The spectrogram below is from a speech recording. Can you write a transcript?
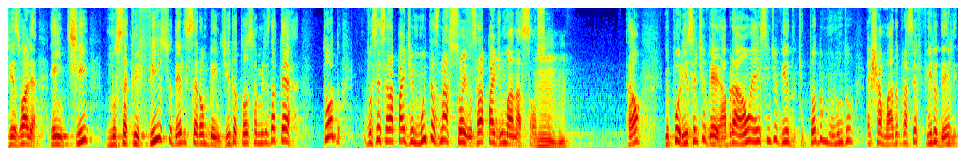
Diz: Olha, em ti, no sacrifício deles serão benditas todas as famílias da terra. Todo, você será pai de muitas nações, não será pai de uma nação só. Uhum. Então, e por isso a gente vê, Abraão é esse indivíduo, que todo mundo é chamado para ser filho dele.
